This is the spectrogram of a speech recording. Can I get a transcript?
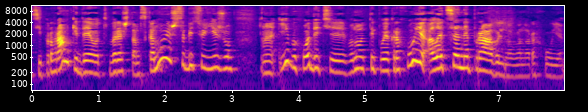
ці програмки, де от береш там, скануєш собі цю їжу, е, і виходить, е, воно типу як рахує, але це неправильно воно рахує.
